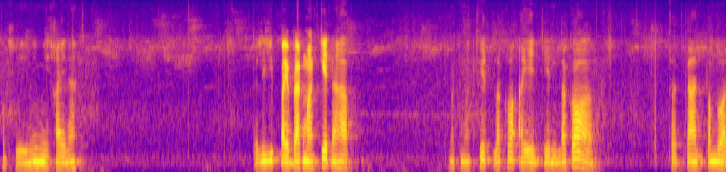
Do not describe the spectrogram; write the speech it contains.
โอเคไม่มีใครนะจะรีบไป Black Market นะครับ Black Market แล้วก็ INN แล้วก็ จัดการตำรวจ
